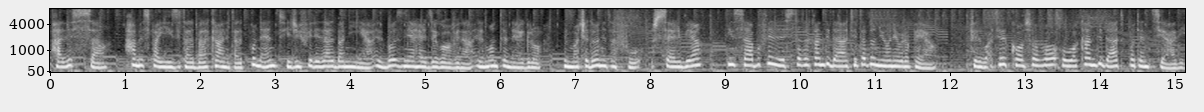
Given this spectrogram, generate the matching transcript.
Bħalissa, ħames pajjiżi tal-Balkani tal-Punent, jiġifieri l-Albanija, il-Bożnija-Ħerzegovina, il-Montenegro, il-Maċedonja ta' Fuq u s-Serbja, jinsabu fil-lista ta' kandidati tal-Unjoni Ewropea, filwaqt li l-Kosovo huwa kandidat potenzjali.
